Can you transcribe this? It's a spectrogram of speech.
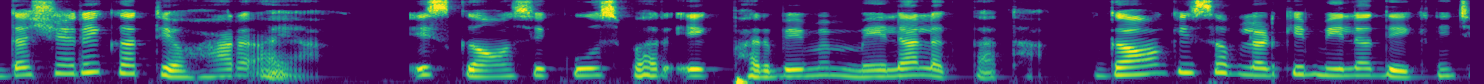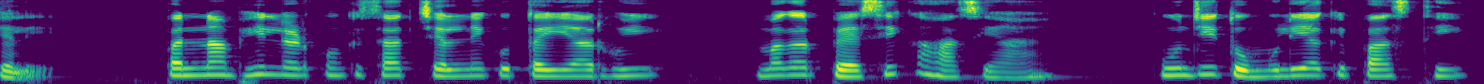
दशहरे का त्योहार आया। इस गाँव से कोस भर एक फरबे में मेला लगता था। गाँव के सब लड़के मेला देखने चले। पन्ना भी लड़कों के साथ चलने को तैयार हुई, मगर पैसे कहाँ से आए? पूंजी तो मुलिया के पास थी।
